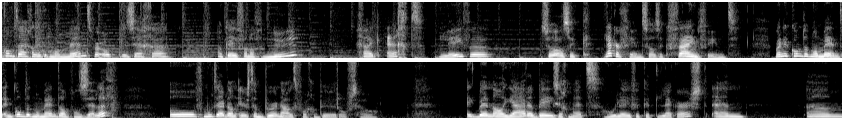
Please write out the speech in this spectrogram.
komt eigenlijk het moment waarop we zeggen: Oké, vanaf nu ga ik echt leven zoals ik lekker vind, zoals ik fijn vind? Wanneer komt dat moment? En komt dat moment dan vanzelf? Of moet daar dan eerst een burn-out voor gebeuren of zo? Ik ben al jaren bezig met hoe leef ik het lekkerst. En ehm,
